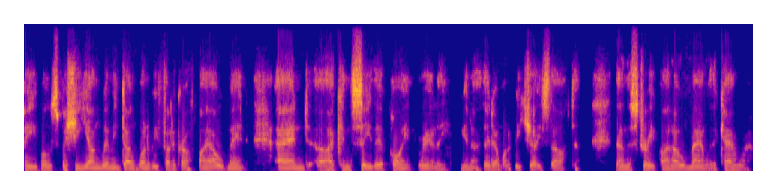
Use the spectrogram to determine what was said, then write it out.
people, especially young women, don't want to be photographed by old men. And I can see their point, really. You know, they don't want to be chased after down the street by an old man with a camera.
